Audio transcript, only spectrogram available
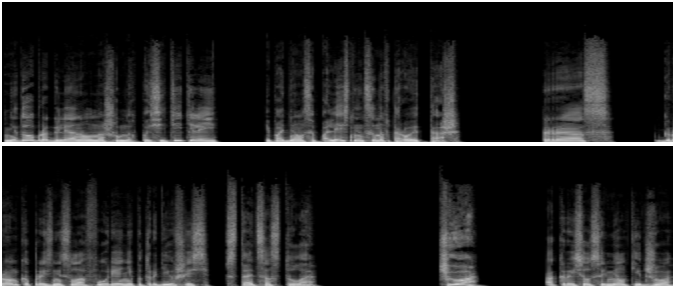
недобро глянул на шумных посетителей и поднялся по лестнице на второй этаж. «Раз!» — громко произнесла Фурия, не потрудившись встать со стула. «Чё?» — окрысился мелкий Джо.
